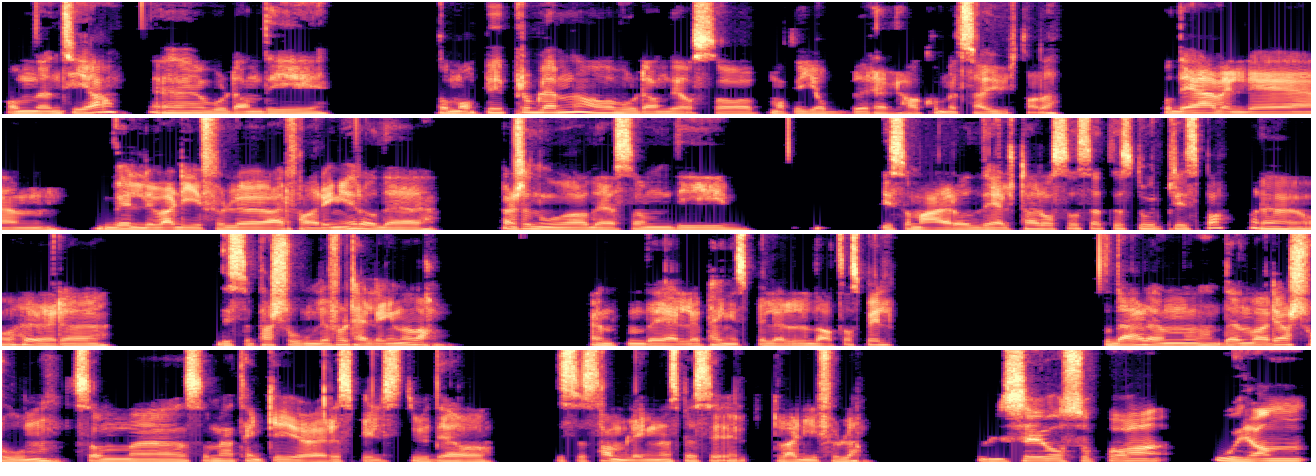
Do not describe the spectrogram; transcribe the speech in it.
om den tida, eh, hvordan de kom opp i problemene, og hvordan de også på en måte jobber eller har kommet seg ut av det. Og det er veldig, veldig verdifulle erfaringer, og det er kanskje noe av det som de, de som er og deltar også setter stor pris på, eh, å høre disse personlige fortellingene, da. Enten det gjelder pengespill eller dataspill. Så det er den, den variasjonen som, eh, som, jeg tenker gjør spillstudiet og disse samlingene spesielt verdifulle. Vi ser jo også på hvordan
